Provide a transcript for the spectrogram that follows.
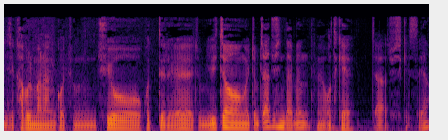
이제 가볼 만한 곳 좀 주요 곳들을 좀 일정을 좀 짜주신다면 어떻게 짜주시겠어요?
